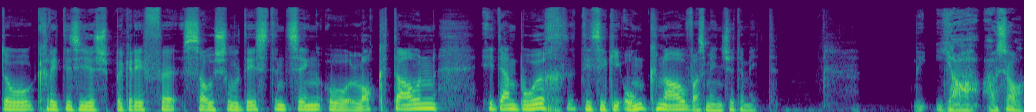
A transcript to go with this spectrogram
Du kritisierst Begriffe Social Distancing und Lockdown in diesem Buch. Die sind ungenau. Was meinst du damit? Ja, also,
